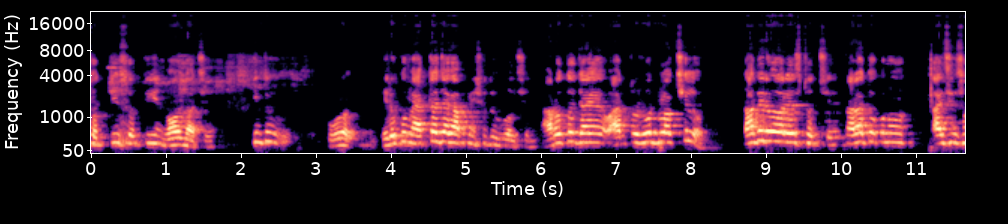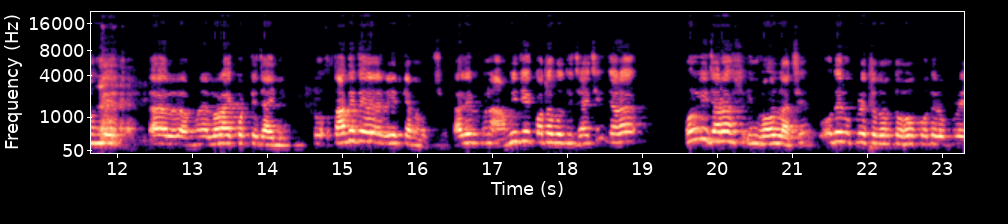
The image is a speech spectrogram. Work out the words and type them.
সত্যি সত্যি ইনভলভ আছে কিন্তু ও- এরকম একটা জায়গা আপনি শুধু বলছেন। আরও তো জায়গা আর তো রোড ব্লক ছিল। তাদেরও অ্যারেস্ট হচ্ছে। তারা তো কোনো আইসির সঙ্গে মানে লড়াই করতে যায়নি। তো তো তাদের রেট কেন হচ্ছে? তাহলে মানে আমি যে কথা বলতে চাইছি যারা অনলি যারা ইনভলভ আছে ওদের উপরে তদন্ত হোক ওদের উপরে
